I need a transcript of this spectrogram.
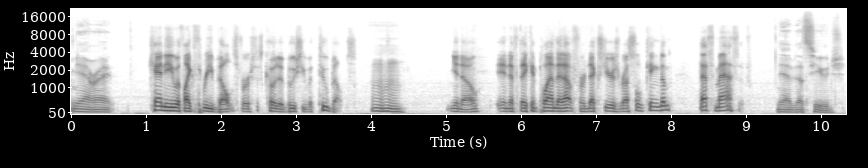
Yeah. Right. Kenny with like three belts versus Kota Ibushi with two belts. Mm-hmm. You know, and if they could plan that out for next year's Wrestle Kingdom, that's massive. Yeah, that's huge.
